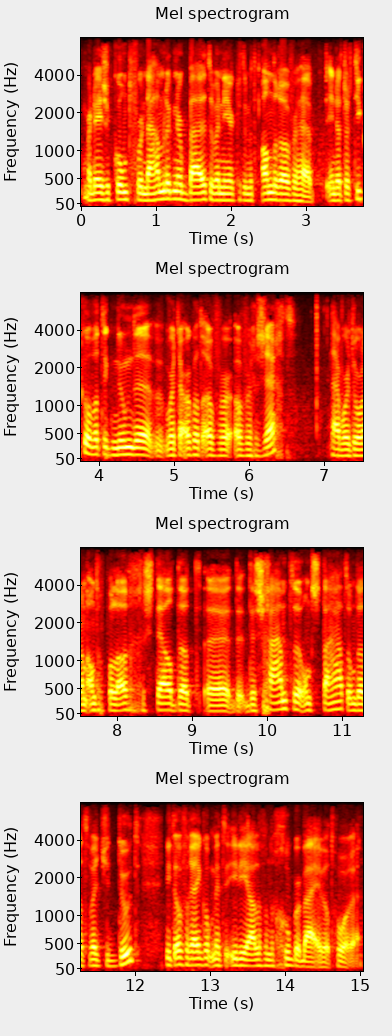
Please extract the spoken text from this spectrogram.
Maar deze komt voornamelijk naar buiten wanneer ik het er met anderen over heb. In dat artikel wat ik noemde, wordt daar ook wat over, over gezegd. Daar wordt door een antropoloog gesteld dat uh, de, de schaamte ontstaat omdat wat je doet niet overeenkomt met de idealen van de groep waarbij je wilt horen.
